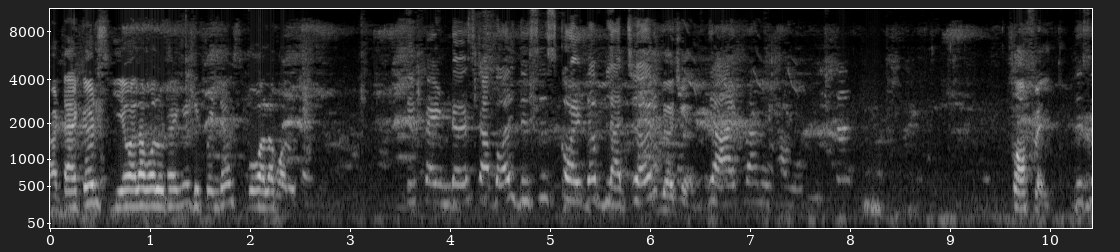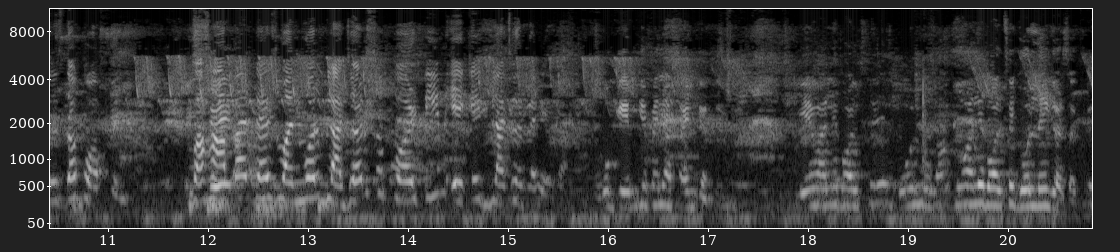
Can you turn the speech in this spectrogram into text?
अटैकर्स ये वाला बॉल उठाएँगे डिफेंडर्स वो वाला बॉल उठाएँगे। डिफेंडर्स का ball this is called the blocker वो। कॉफल दिस इज़ द कॉफिन वहाँ पर there is one more blocker so पर टीम एक एक ब्लचर रहेगा। वो गेम के पहले असाइन करते हैं। ये वाले बॉल से गोल होगा वो वाले बॉल से गोल नहीं कर सकते।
